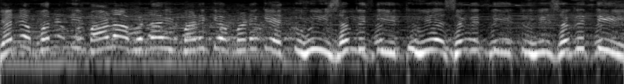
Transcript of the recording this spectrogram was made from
જેને મનની માળા બનાવી મણકે મણકે તું સગતી તું હે સગતી તું હી સગતી.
